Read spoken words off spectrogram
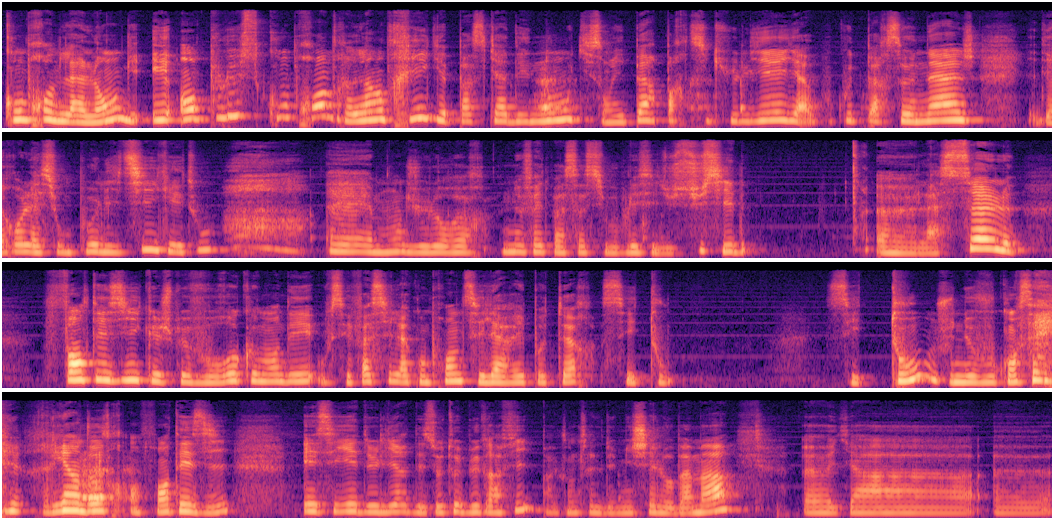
comprendre la langue et en plus comprendre l'intrigue parce qu'il y a des noms qui sont hyper particuliers, il y a beaucoup de personnages, il y a des relations politiques et tout. eh mon dieu, l'horreur. Ne faites pas ça s'il vous plaît, c'est du suicide. Euh, la seule fantaisie que je peux vous recommander où c'est facile à comprendre, c'est Harry Potter, c'est tout. C'est tout, je ne vous conseille rien d'autre en fantaisie. Essayez de lire des autobiographies, par exemple celle de Michelle Obama. Euh, il y a. Euh,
